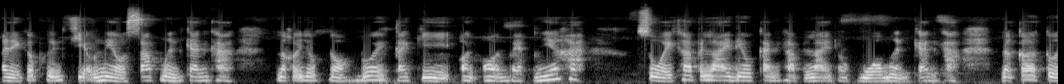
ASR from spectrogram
อันนี้ก็พื้นเขียวเหนียวซับเหมือนกันค่ะ แล้วก็ยกดอกด้วยกากีอ่อนๆแบบนี้ค่ะ สวยค่ะเป็นลายเดียวกันค่ะเป็นลายดอกบัวเหมือนกันค่ะ แล้วก็ตัว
